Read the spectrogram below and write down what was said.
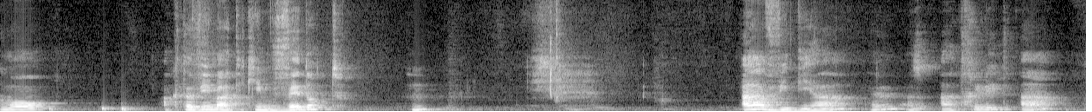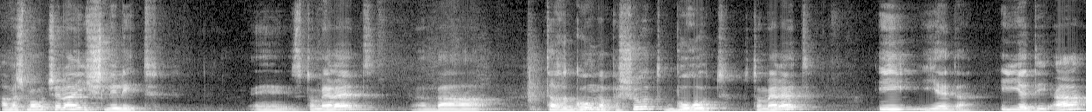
כמו הכתבים העתיקים ודות. אבידיה, כן? אז התחילית א, המשמעות שלה היא שלילית. אה, זאת אומרת, בתרגום הפשוט, בורות. זאת אומרת, אי ידע, אי ידיעה,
